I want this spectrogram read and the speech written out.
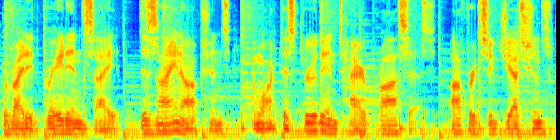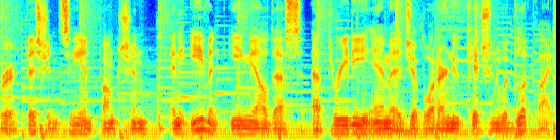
provided great insight, design options, and walked us through the entire process, offered suggestions for efficiency and function, and even emailed us a 3D image of what our new kitchen would look like.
